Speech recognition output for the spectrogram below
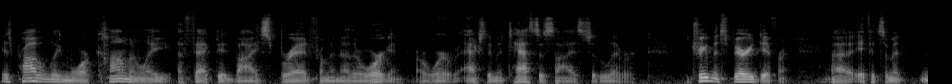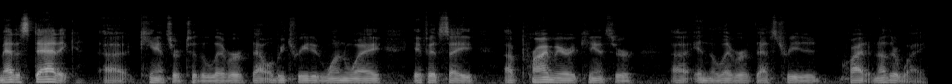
is probably more commonly affected by spread from another organ or where it actually metastasized to the liver. The treatment's very different. Uh, if it's a metastatic uh, cancer to the liver, that will be treated one way. If it's a, a primary cancer uh, in the liver, that's treated quite another way.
